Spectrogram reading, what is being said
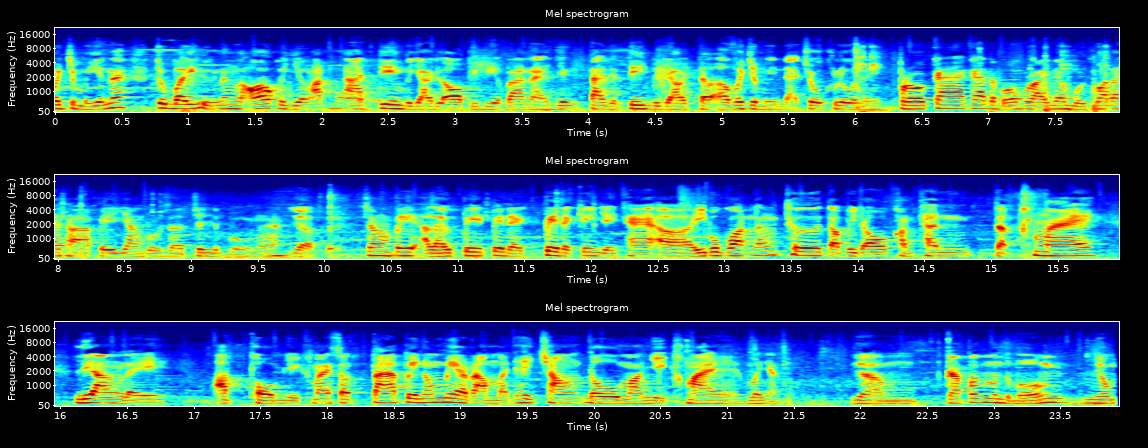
វិជ្ជមានណាទោះបីរឿងហ្នឹងល្អក៏យើងអត់អាចទាញប្រយោជន៍ល្អពីវាបានដែរយើងតែតែទាញប្រយោជន៍ទៅអវិជ្ជមានដាក់ចូលខ្លួនឯងប្រការការដំបងប្រៃនៅមួយគាត់ដែរថាពេលយ៉ាង process ចេញដំបងណាយ៉ាពេលចឹងពេលឥឡូវពេលពេលដែលពេលដែលគេនិយាយថាអីពួកគាត់ហ្នឹងធ្វើតែវីដេអូ content តែខ្មែរ លៀងអង់គ្លេសអត់ព្រមនិយាយខ្មែរសុទ្ធតើពេលហ្នឹងមានអារម្មណ៍មិនឲ្យចង់ដូរមកនិយាយខ្មែរវិញអត់យ៉ាកាប់ពិតមុនដំបងខ្ញុំ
